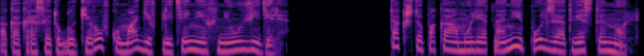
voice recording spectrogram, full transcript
А как раз эту блокировку маги в плетениях не увидели. Так что пока амулет на ней, пользы от Весты ноль.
